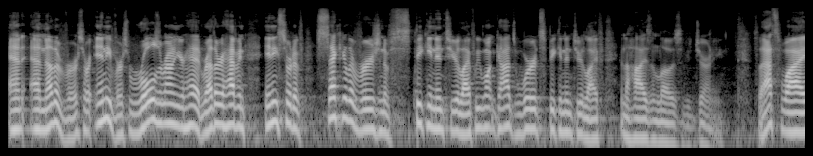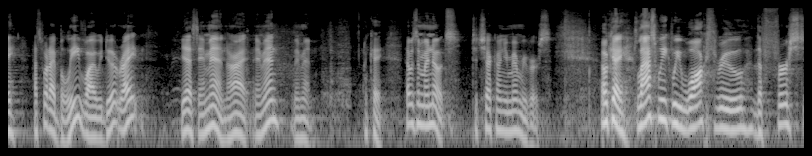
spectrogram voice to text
and another verse or any verse rolls around in your head rather having any sort of secular version of speaking into your life we want god's word speaking into your life in the highs and lows of your journey so that's why that's what I believe why we do it, right? Amen. Yes, amen. All right, amen? Amen. Okay, that was in my notes to check on your memory verse. Okay, last week we walked through the first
